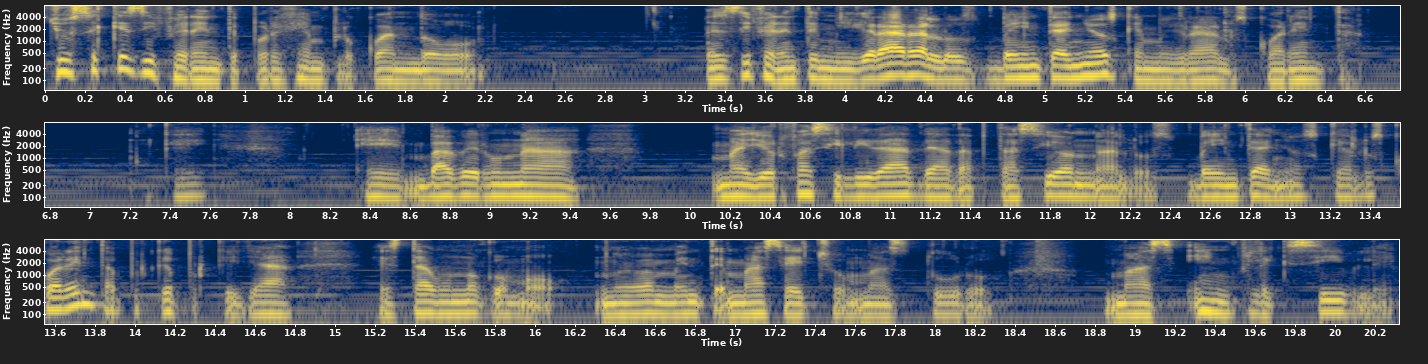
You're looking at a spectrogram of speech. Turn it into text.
yo sé que es diferente, por ejemplo, cuando es diferente migrar a los 20 años que migrar a los 40. Eh, va a haber una mayor facilidad de adaptación a los 20 años que a los 40. ¿Por qué? Porque ya está uno como nuevamente más hecho, más duro, más inflexible.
